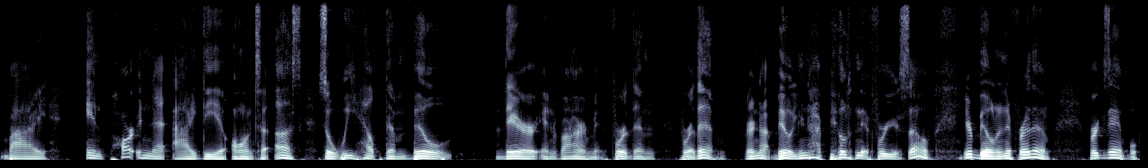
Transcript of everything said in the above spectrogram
by imparting that idea onto us so we help them build their environment for them for them. They're not building you're not building it for yourself you're building it for them. For example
